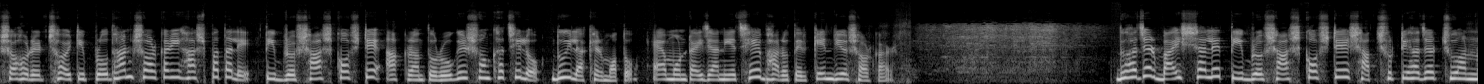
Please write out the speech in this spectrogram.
শহরের ছয়টি প্রধান সরকারি হাসপাতালে তীব্র শ্বাসকষ্টে আক্রান্ত রোগীর সংখ্যা ছিল দুই লাখের মতো। এমনটাই জানিয়েছে ভারতের কেন্দ্রীয় সরকার। দু হাজার বাইশ সালে তীব্র শ্বাসকষ্টে সাতষট্টি হাজার চুয়ান্ন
